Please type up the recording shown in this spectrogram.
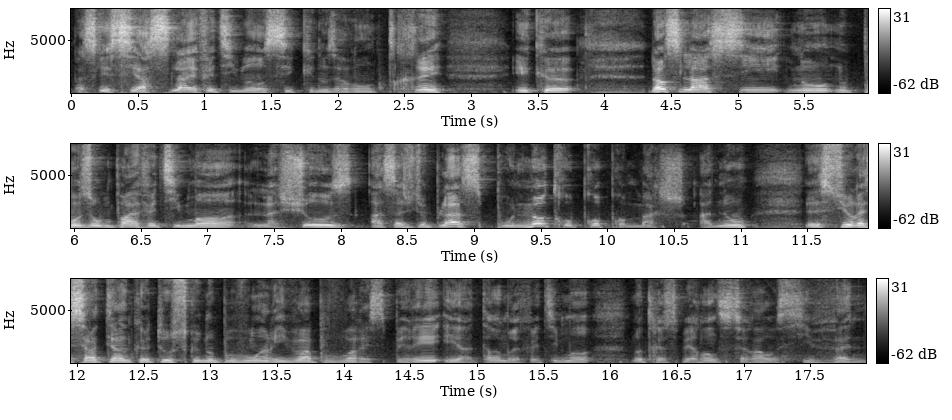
parce que c'est à cela, effectivement, aussi que nous avons très et que dans cela, si nous ne posons pas effectivement la chose à sa juste place pour notre propre marche à nous, sûr et certain que tout ce que nous pouvons arriver à pouvoir espérer et attendre, effectivement, notre espérance sera aussi vaine.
